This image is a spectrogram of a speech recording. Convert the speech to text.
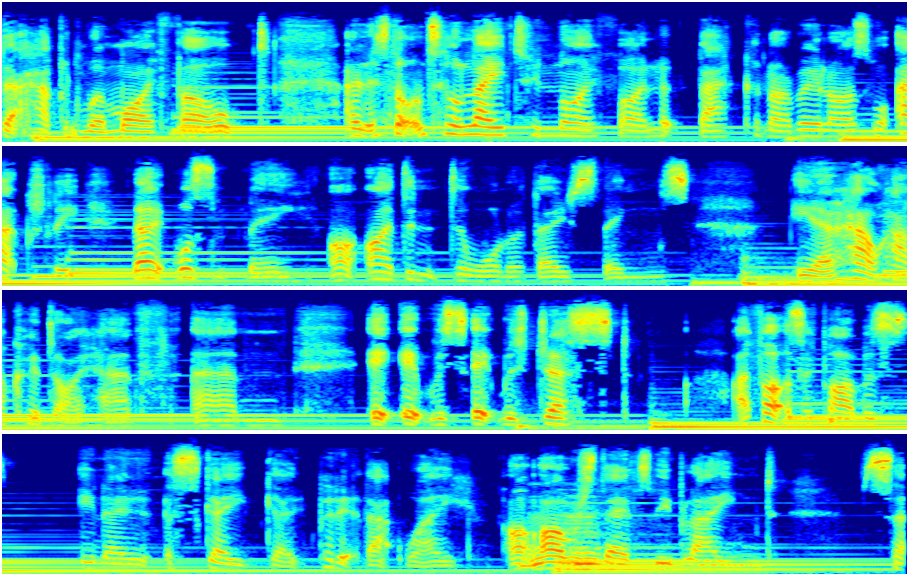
that happened were my fault. And it's not until later in life I look back and I realise, well, actually, no, it wasn't me. I, I, didn't do all of those things. You know, how how could I have? Um, it, it was it was just. I felt as if I was you know, a scapegoat. Put it that way. I, mm-hmm. I was mm-hmm. there to be blamed. So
